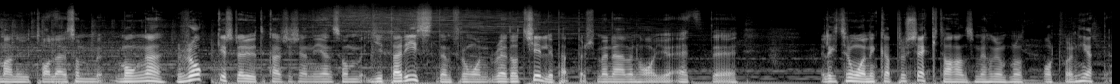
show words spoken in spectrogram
man- uttala det. Som många rockers där ute kanske känner igen som gitarristen från Red Hot Chili Peppers. Men även har ju ett eh, elektronikaprojekt har han som jag har glömt bort vad den heter.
